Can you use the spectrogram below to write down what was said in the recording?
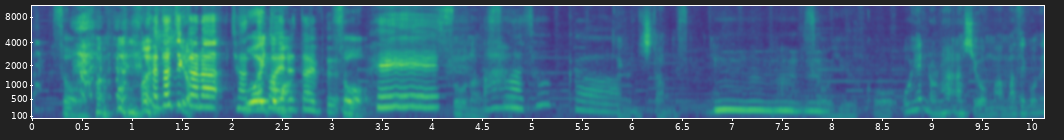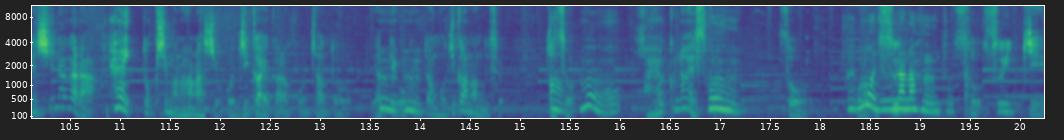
そう。形からちゃんと入るタイプ。そう。へえそうなんですああそうか。っていうふうにしたんですけどね、うんうんうん。まあ、そういうこうお遍路の話をまあ混ぜこぜしながら、はい、徳島の話をこう次回からこうちゃんとやっていこうと、うんうん、もう時間なんですよ実は。もう？早くないですか、うん、そう。もう17分とそうスイッチ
